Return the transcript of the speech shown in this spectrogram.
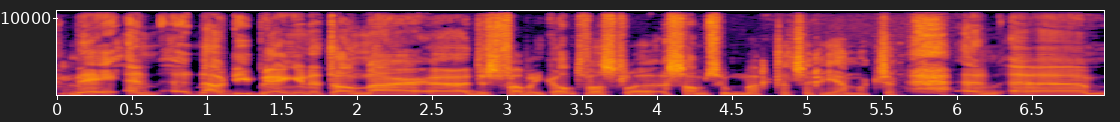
Nee, en nou, die brengen het dan naar, dus fabrikant was Samsung, mag ik dat zeggen? Ja, mag ik zeggen. En ehm,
